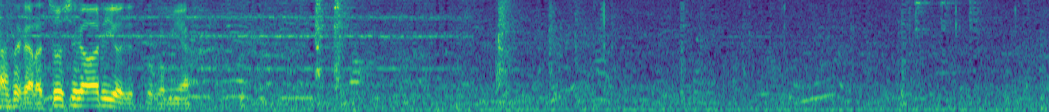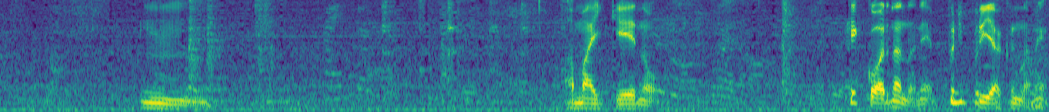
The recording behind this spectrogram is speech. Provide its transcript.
朝から調子が悪いようですここみはうん甘い系の結構あれなんだね。プリプリ焼くんだね。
